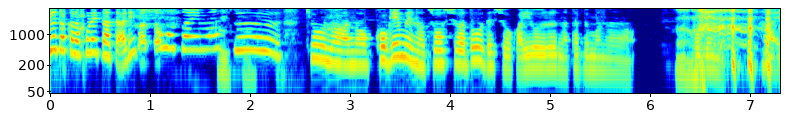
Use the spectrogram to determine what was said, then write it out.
阪急だからこれだってありがとうございます。今日のあの、焦げ目の調子はどうでしょうか？いろいろな食べ物の焦げ目。はい。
